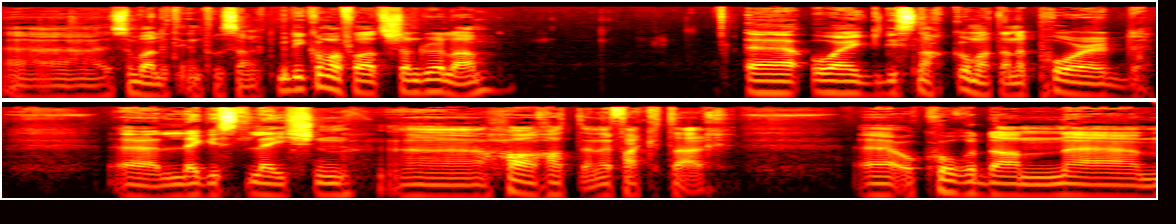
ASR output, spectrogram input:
Uh, som var litt interessant. Men de kommer fra Chandrilla. uh, og de snakker om at denne Pord uh, legislation eh, har hatt en effekt her. Eh, og hvordan eh,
